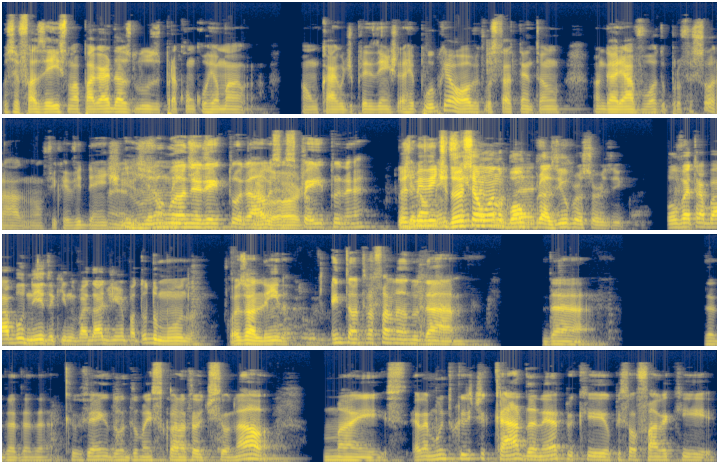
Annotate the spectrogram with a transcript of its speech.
Você fazer isso no apagar das luzes pra concorrer a uma, a um cargo de presidente da república, é óbvio que você está tentando angariar voto do professorado, não fica evidente. É, isso. geralmente- ano eleitoral, É é lógico. suspeito, né? 2022 é um ano sempre bom pro acontece Brasil, professor Zico. Ou vai trabalhar bonito aqui, não vai dar dinheiro pra todo mundo. Coisa linda. Então, tá falando da, da, da, da- da- da- que eu venho de uma escola tradicional, mas ela é muito criticada, né? Porque o pessoal fala que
